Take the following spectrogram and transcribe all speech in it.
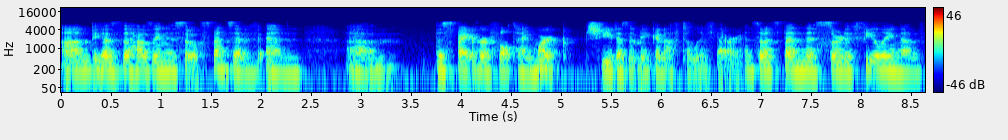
um, because the housing is so expensive and um, despite her full-time work she doesn't make enough to live there and so it's been this sort of feeling of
